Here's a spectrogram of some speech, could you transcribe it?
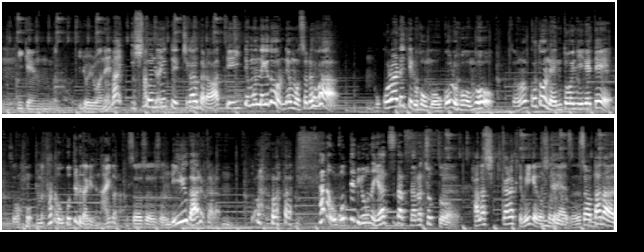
うん。うん。意見いろいろはね。まあ人によって違うからあっていいと思うんだけどでもそれはうん。怒られてる方も怒る方もそのことを念頭に入れてそう。ただ怒ってるだけじゃないから。そうそうそう。理由があるから、ただ怒ってるようなやつだったらちょっと、うん。話聞かなくてもいいけどそん。なやつ。そのただ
